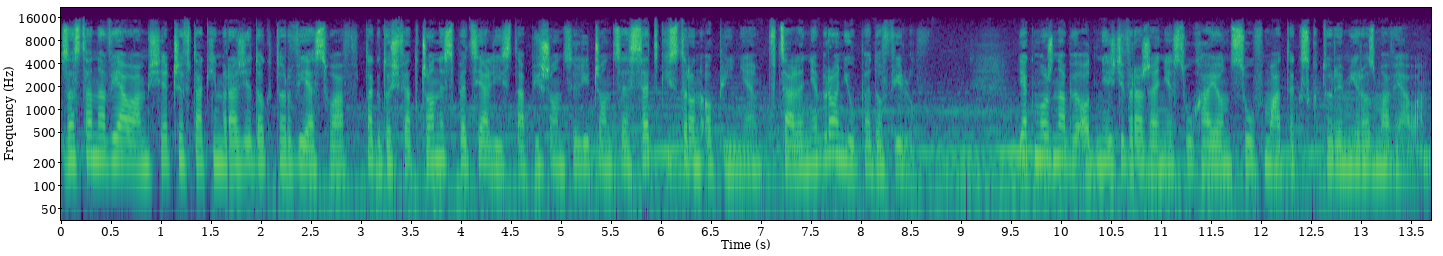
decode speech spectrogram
Zastanawiałam się, czy w takim razie dr Wiesław, tak doświadczony specjalista piszący liczące setki stron opinie, wcale nie bronił pedofilów. Jak można by odnieść wrażenie, słuchając słów matek, z którymi rozmawiałam?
